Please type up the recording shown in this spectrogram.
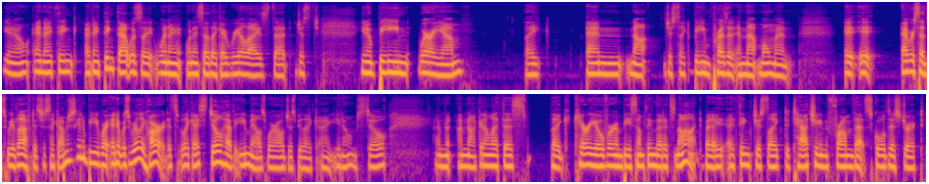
you know? And I think and I think that was a, when I when I said like I realized that just you know being where I am like and not just like being present in that moment it, it ever since we left it's just like i'm just going to be right and it was really hard. It's like i still have emails where i'll just be like I, you know i'm still i'm not, i'm not going to let this like carry over and be something that it's not. But I, I think just like detaching from that school district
